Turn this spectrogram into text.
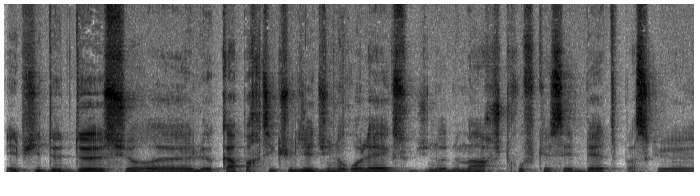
Et puis de deux, sur le cas particulier d'une Rolex ou d'une autre marque, je trouve que c'est bête parce que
